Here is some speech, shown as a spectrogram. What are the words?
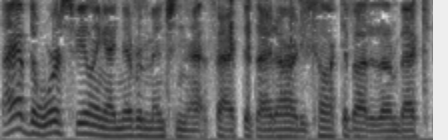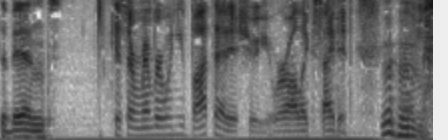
I have the worst feeling I never mentioned that fact that I'd already talked about it on Back to the Bins. because I remember when you bought that issue, you were all excited. Um,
